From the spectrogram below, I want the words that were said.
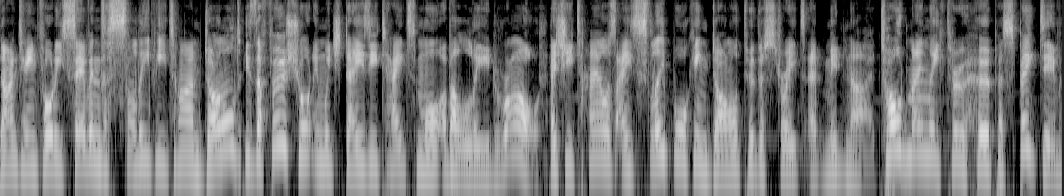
1947's Sleepy Time Donald is the first short in which Daisy takes more of a lead role, as she tails a sleepwalking Donald through the streets at midnight. Told mainly through her perspective,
